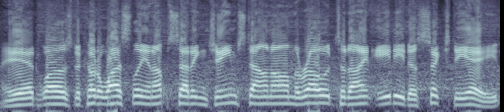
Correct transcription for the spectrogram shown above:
It was Dakota Wesley Wesleyan upsetting Jamestown on the road tonight, 80 to 68.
